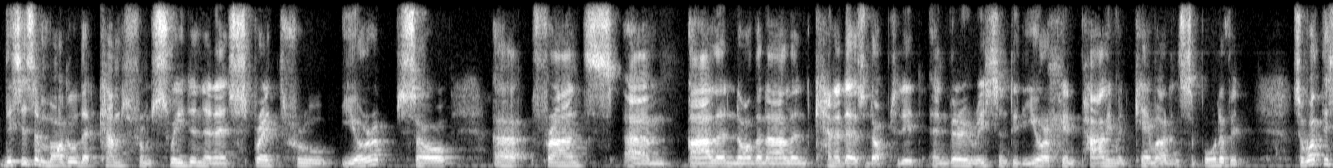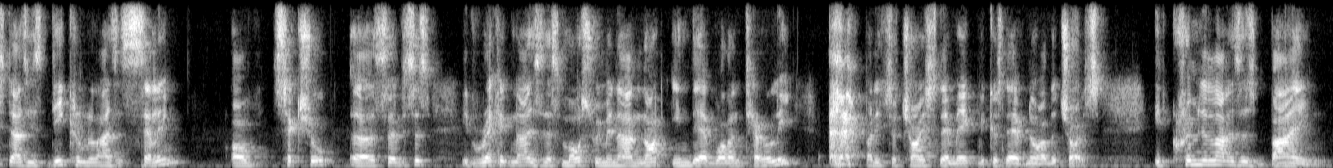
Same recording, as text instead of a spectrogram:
this is a model that comes from Sweden and has spread through Europe. So uh, France, um, Ireland, Northern Ireland, Canada has adopted it, and very recently the European Parliament came out in support of it. So what this does is decriminalizes selling of sexual uh, services. It recognizes that most women are not in there voluntarily, but it's a choice they make because they have no other choice. It criminalizes buying,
